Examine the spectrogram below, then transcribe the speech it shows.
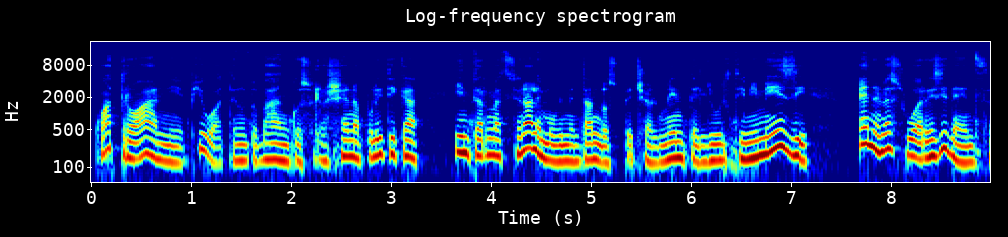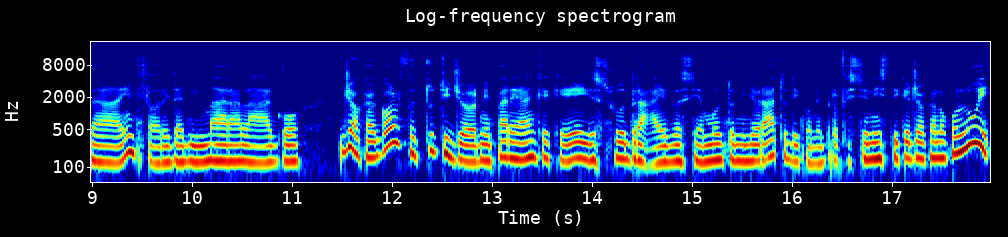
quattro anni e più ha tenuto banco sulla scena politica internazionale, movimentando specialmente gli ultimi mesi, è nella sua residenza in Florida di Mar-a-Lago. Gioca a golf tutti i giorni, pare anche che il suo drive sia molto migliorato, dicono i professionisti che giocano con lui,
